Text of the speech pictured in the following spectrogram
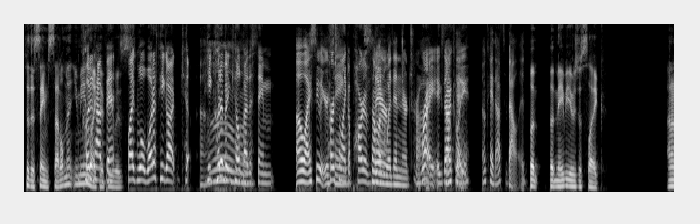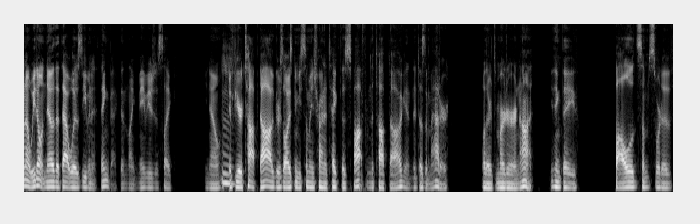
To the same settlement, you mean? could like it have if been he was like, well, what if he got killed? He could have been killed by the Oh. same Oh, I see what you're saying. person, saying. like a part of someone their within their tribe. right. Exactly. Okay. okay, that's valid. but but maybe it was just like I don't know. We don't know that that was even a thing back then. Like maybe it was just like you know, Mm. if you're top dog, there's always gonna be somebody trying to take the spot from the top dog, and it doesn't matter whether it's murder or not. You think they followed some sort of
